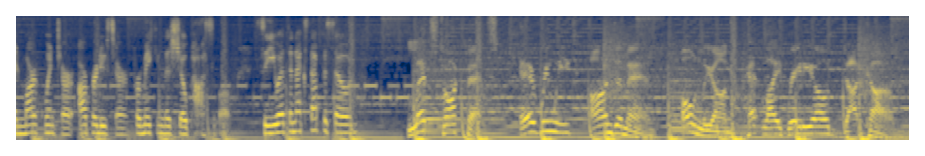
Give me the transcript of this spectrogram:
and Mark Winter, our producer, for making this show possible. See you at the next episode. Let's Talk Pets, every week on demand, only on PetLifeRadio.com.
